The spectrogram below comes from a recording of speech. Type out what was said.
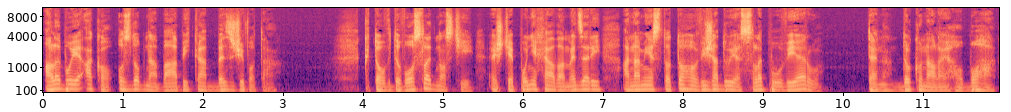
alebo je ako ozdobná bábika bez života. Kto v dôslednosti ešte ponecháva medzery a namiesto toho vyžaduje slepú vieru, ten dokonalého Boha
